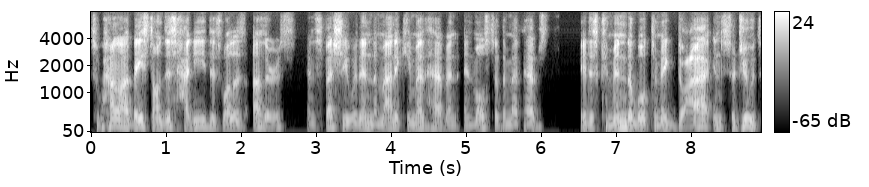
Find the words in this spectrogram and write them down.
SubhanAllah, based on this hadith as well as others, and especially within the Maliki madhab and, and most of the madhabs, it is commendable to make dua in sujood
